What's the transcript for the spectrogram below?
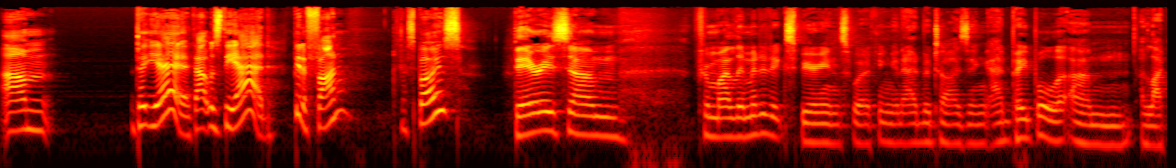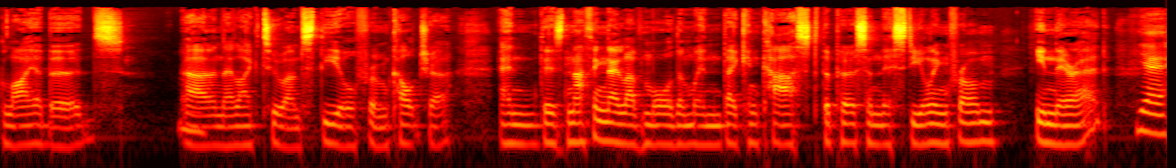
Um, but yeah, that was the ad. Bit of fun, I suppose. There is, um, from my limited experience working in advertising, ad people um, are like lyrebirds, uh, and they like to um, steal from culture. And there's nothing they love more than when they can cast the person they're stealing from in their ad. Yeah,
